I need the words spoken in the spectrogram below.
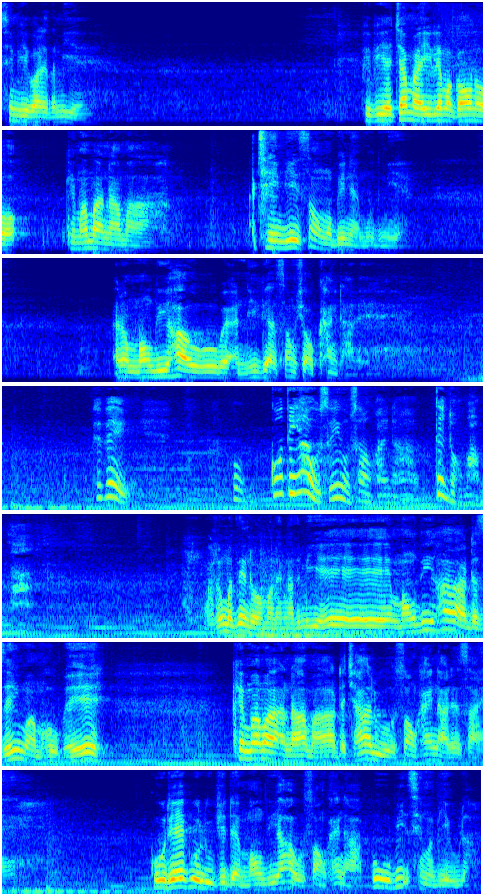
ဆင်ပြေပါတယ်သမီးရဲ့ဖေဖေကကျမ်းမာကြီးလည်းမကောင်းတော့ခင်မမနာမှာ အချိန်ပြေးစောင့်မပေးနိုင်ဘူးသမီးရဲ့အဲ့တော့မောင်ဒီဟောက်ကိုပဲအနီးကပ်စောင့်ရှောက်ခိုင်းထားတယ်ဖေဖေဟိုကိုတရားကိုစေးုံဆောင်ခိုင်းတာတင့်တော်ပါမလားဘာလို့မသိတော့မှလဲငါသမီးရဲ့မောင်ဒီဟာကတစ်စိမ့်မှမဟုတ်ပဲခင်မမအနာမှာတခြားလူကိုစောင့်ခိုင်းတာတဲ့ဆိုင်ကိုယ်တည်းကိုလူဖြစ်တဲ့မောင်ဒီဟာကိုစောင့်ခိုင်းတာပို့ပြီးအဆင်မပြေဘူးလား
